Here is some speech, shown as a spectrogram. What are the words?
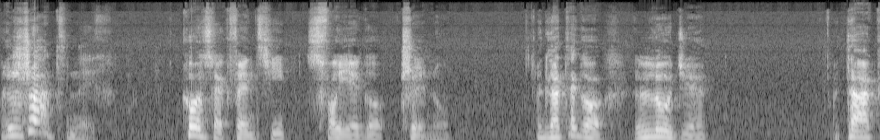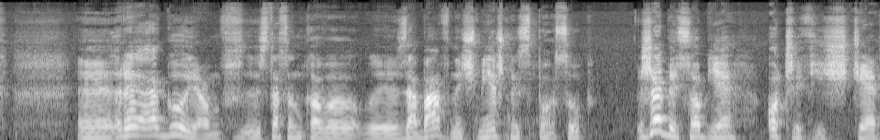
żadnych konsekwencji swojego czynu. Dlatego ludzie tak e, reagują w stosunkowo e, zabawny, śmieszny sposób, żeby sobie oczywiście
